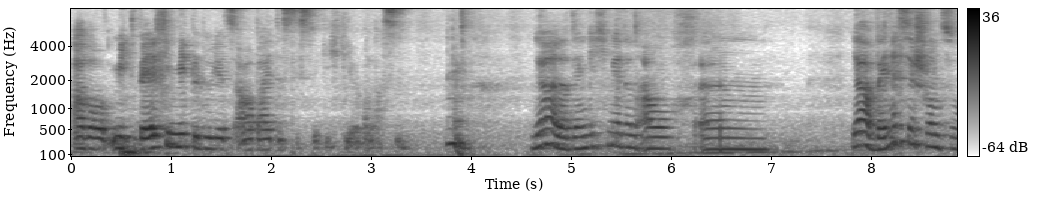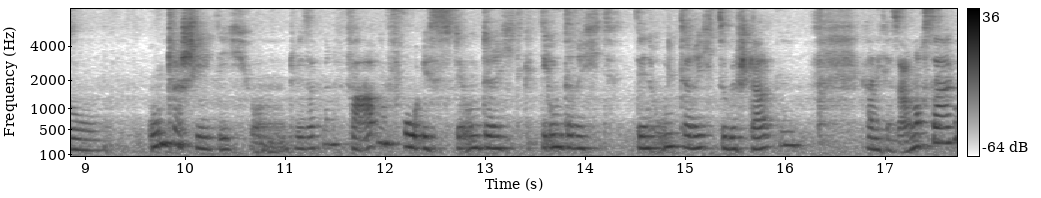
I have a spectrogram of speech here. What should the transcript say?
Aber mit welchem Mittel du jetzt arbeitest, ist wirklich dir überlassen. Mhm. Ja, da denke ich mir dann auch, ähm, ja, wenn es ja schon so unterschiedlich und wie sagt man, farbenfroh ist, der Unterricht, die Unterricht den Unterricht zu gestalten. Kann ich das auch noch sagen?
